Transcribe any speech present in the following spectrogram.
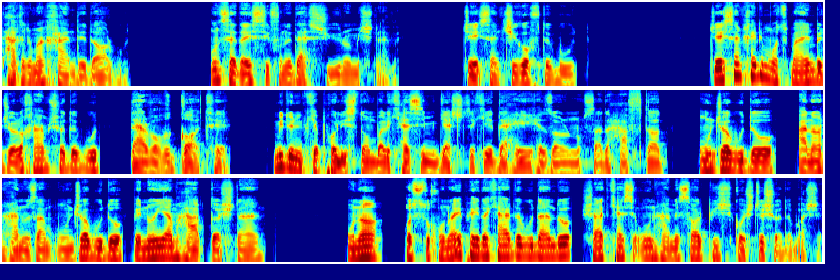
تقریبا خندهدار بود. اون صدای سیفون دستشویی رو میشنوه. جیسن چی گفته بود؟ جیسن خیلی مطمئن به جلو خم شده بود در واقع قاطع. می‌دونید که پلیس دنبال کسی میگشته که دهه 1970 اونجا بوده و الان هنوزم اونجا بود و به نوعی هم حق داشتن. اونا استخونایی پیدا کرده بودند و شاید کسی اون همه سال پیش کشته شده باشه.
